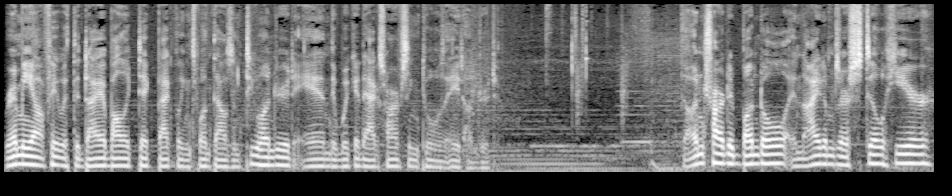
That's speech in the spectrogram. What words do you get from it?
Remy outfit with the Diabolic Deck Backblings 1,200, and the Wicked Axe Harvesting Tool is 800. The Uncharted bundle and items are still here.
